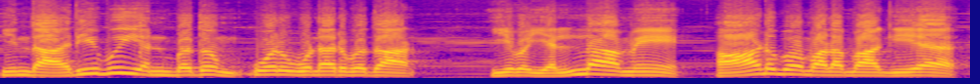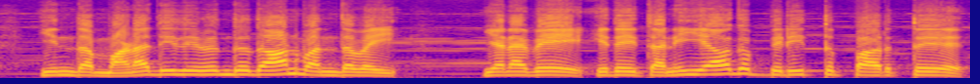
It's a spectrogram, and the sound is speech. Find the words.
இந்த அறிவு என்பதும் ஒரு உணர்வுதான். இவை எல்லாமே ஆணுவமலமாகிய இந்த மனதிலிருந்துதான் வந்தவை. எனவே இதை தனியாக பிரித்து பார்த்து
